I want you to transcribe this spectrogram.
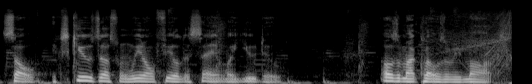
So excuse us when we don't feel the same way you do. Those are my closing remarks.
